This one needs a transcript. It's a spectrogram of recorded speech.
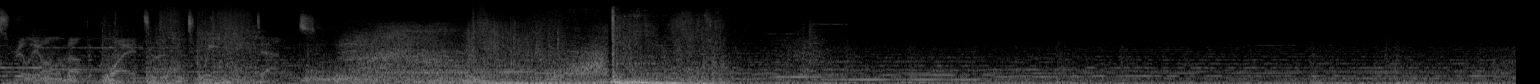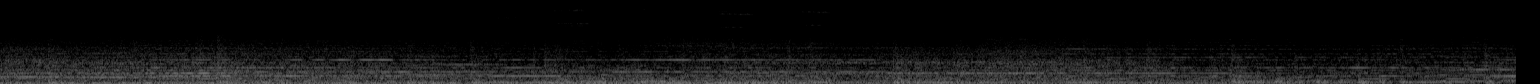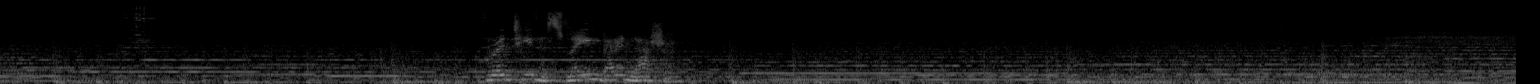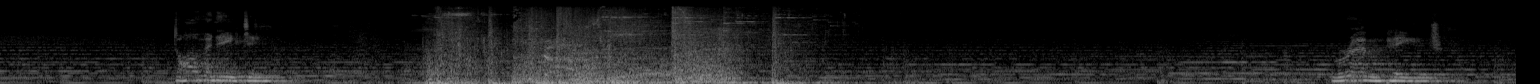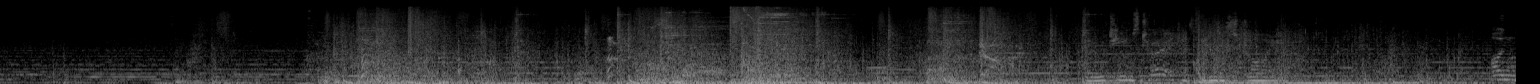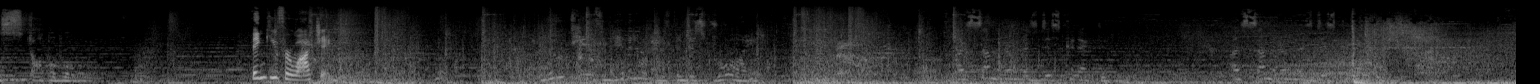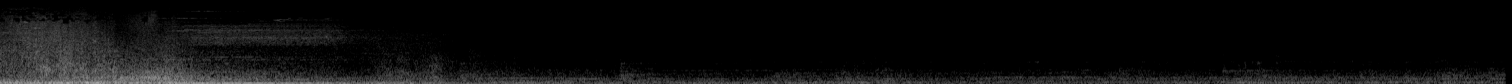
It's really all about the quiet time between downs. Red team has slain Baron Nashor. Dominating. Rampage. Unstoppable. Thank you for watching. Blue team's inhibitor has been destroyed. A summoner has disconnected. A summoner has disconnected.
